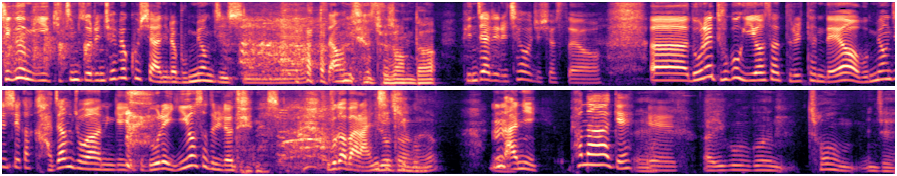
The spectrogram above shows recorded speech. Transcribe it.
지금 이 기침 소리는 최백호 씨 아니라 문명진 씨의 사운드였어요. 죄송합니다. 빈자리를 채워주셨어요. 어, 노래 두 곡 이어서 들을 텐데요. 문명진 씨가 가장 좋아하는 게 이렇게 노래 이어서 들려드리는 시간. 누가 말안 이어서 시키고. 하나요? 음 아니 편하게. 네. 예. 아, 이 곡은 처음 이제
